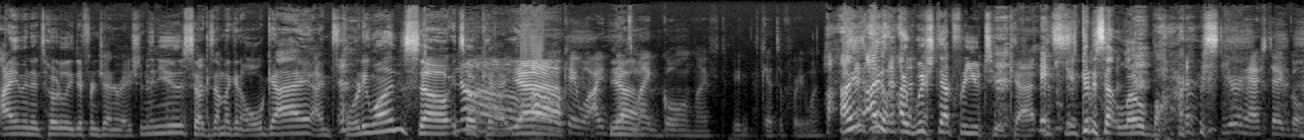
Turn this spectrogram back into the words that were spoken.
I am in a totally different generation than you. So, because I'm like an old guy, I'm 41, so it's No. okay. Yeah. Oh, okay. Well, I, Yeah. that's my goal in life get to 41. I, I, I wish that for you too, Kat. It's, it's good to set low bars. Your hashtag goals.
